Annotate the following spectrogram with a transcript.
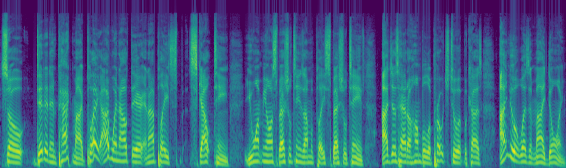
So did it impact my play? I went out there and I played scout team. You want me on special teams? I'm gonna play special teams. I just had a humble approach to it because I knew it wasn't my doing.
